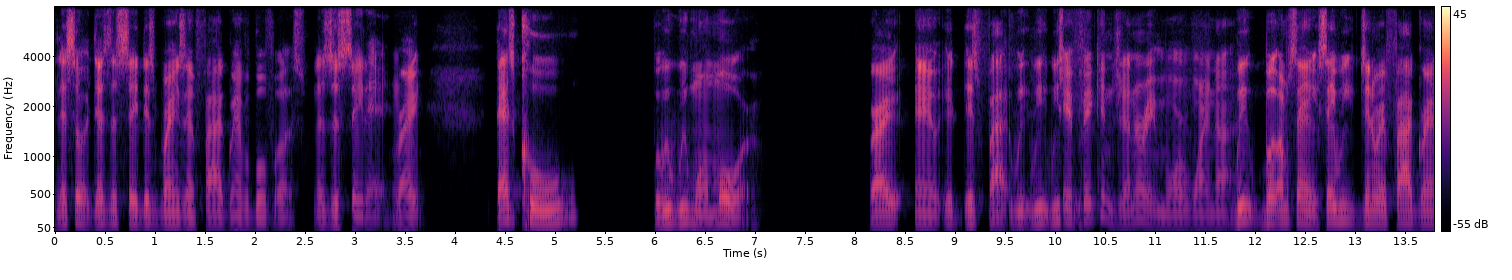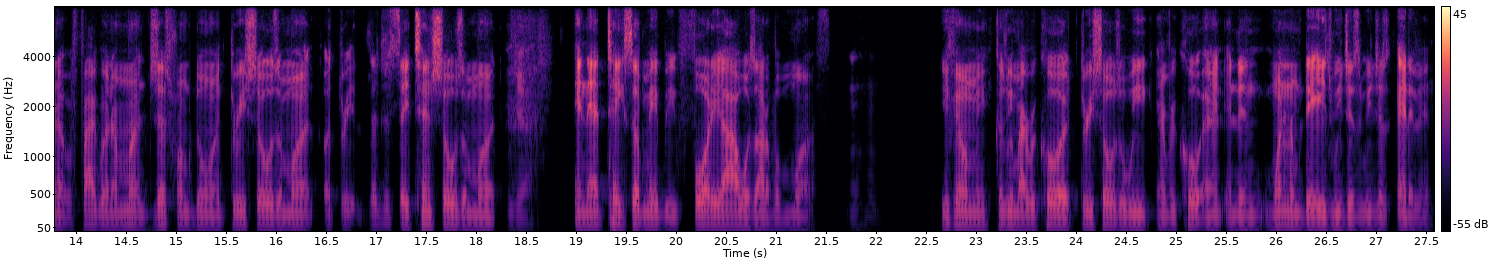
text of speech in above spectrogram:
Let's so let's just say this brings in five grand for both of us. Let's just say that, Mhm. right? That's cool, but we, we want more, right? And it, it's five. We we we, If it can generate more, why not? we but I'm saying, say we generate five grand a- five grand a month just from doing three shows a month or three. Let's just say ten shows a month, yeah. and that takes up maybe forty hours out of a month. You feel me? Because we might record three shows a week and record, and, and then one of them days we just we just editing.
